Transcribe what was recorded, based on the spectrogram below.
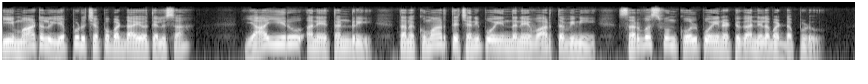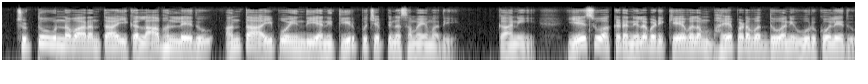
ఈ మాటలు ఎప్పుడు చెప్పబడ్డాయో తెలుసా? యాయీరు అనే తండ్రి తన కుమార్తె చనిపోయిందనే వార్త విని సర్వస్వం కోల్పోయినట్టుగా నిలబడ్డప్పుడు చుట్టూ ఉన్నవారంతా ఇక లాభం లేదు అంతా అయిపోయింది అని తీర్పు చెప్పిన సమయమది. కాని యేసు అక్కడ నిలబడి కేవలం భయపడవద్దు అని ఊరుకోలేదు.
